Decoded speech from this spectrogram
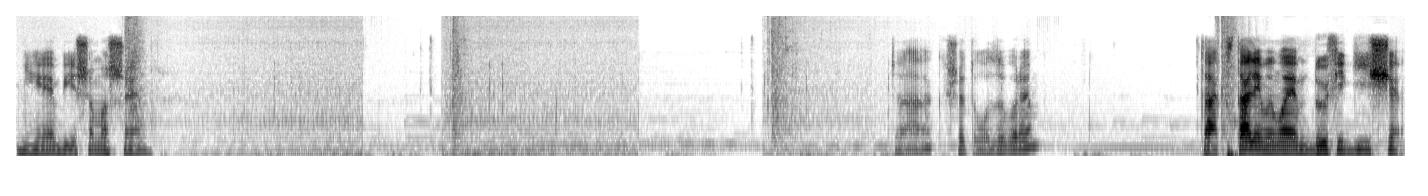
Ні, більше машин. Так, ще то от заберемо. Так, сталі ми маємо дофігіща.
